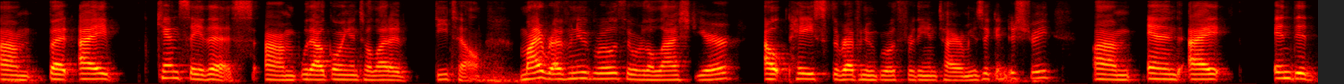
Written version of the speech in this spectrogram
Um, but I can say this um, without going into a lot of detail. My revenue growth over the last year outpaced the revenue growth for the entire music industry. Um, and I ended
